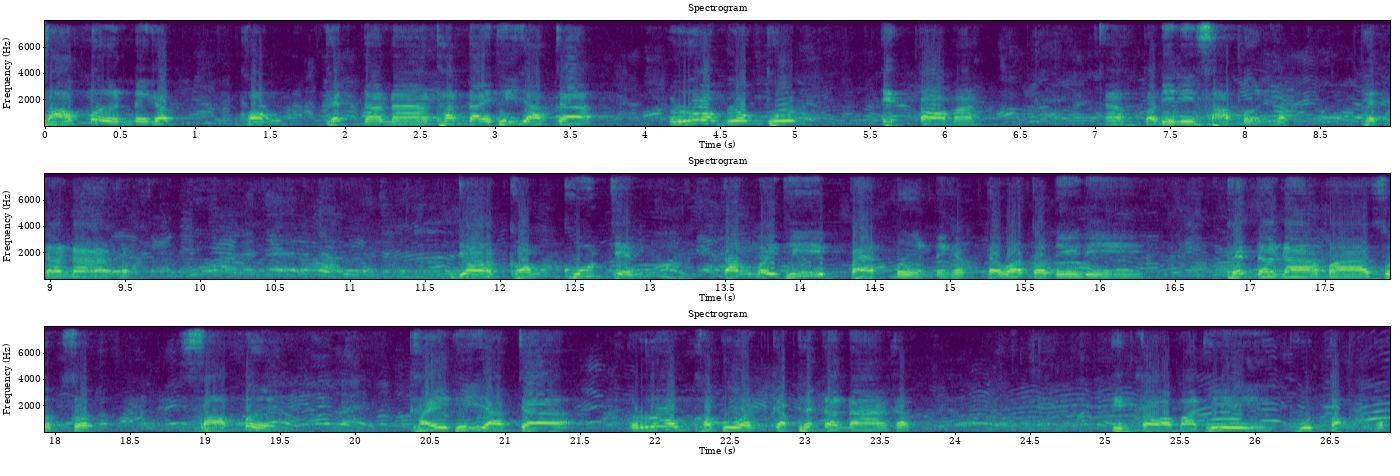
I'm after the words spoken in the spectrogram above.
สามหมื่นนะครับของเพชรนานาท่านใดที่อยากจะร่วมลงทุนติดต่อมาอะตอนนี้นี่สามหมื่นครับ เพชรนานาครับ ยอดของครูเจ๋งตั้งไว้ที่80,000นะครับ แต่ว่าตอนนี้นี่ เพชรนานามาสดสดสามหมื่นใครที่อยากจะร่วมขบวนกับเพชรนานาครับ ติดต่อมาที่ครูต๋องครับ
